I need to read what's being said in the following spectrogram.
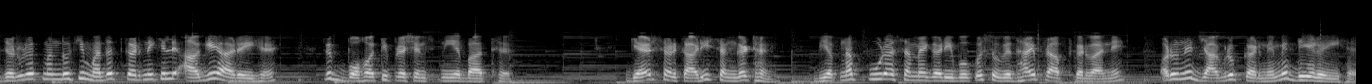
जरूरतमंदों की मदद करने के लिए आगे आ रही है वे बहुत ही प्रशंसनीय बात है। गैर सरकारी संगठन भी अपना पूरा समय गरीबों को सुविधाएँ प्राप्त करवाने और उन्हें जागरूक करने में दे रही है।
